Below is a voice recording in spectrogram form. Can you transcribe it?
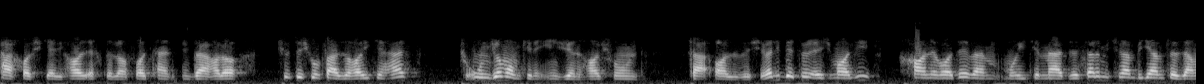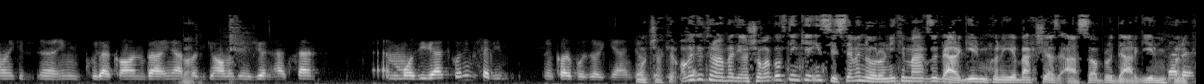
پرخاشگری ها اختلافات و حالا شفتشون فضاهایی که هست تو اونجا ممکنه این ژن هاشون فعال بشه. ولی به طور اجمالی خانواده و محیط مدرسه رو می‌تونم بگم تا زمانی که این کودکان و این افرادی که حامل ژن هستن مدیریت کنیم. خیلی کار بزرگی انجام متشکرم. آقای دکتر احمدیان شما گفتین که این سیستم نورونی که مغز رو درگیر می‌کنه یه بخشی از اعصاب رو درگیر می‌کنه. بله.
